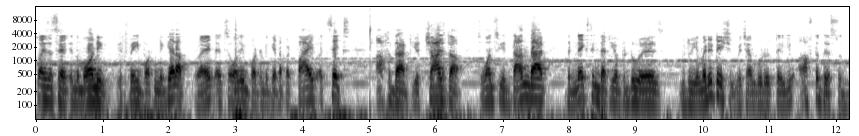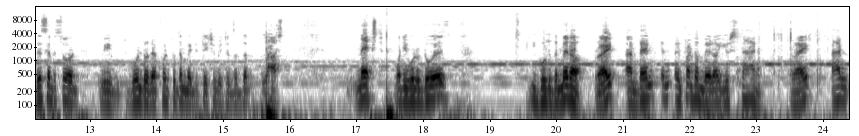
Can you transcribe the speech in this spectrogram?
So as I said, in the morning, it's very important to get up, right? It's only important to get up at five, at six. After that, you're charged up. So once you've done that, the next thing that you have to do is you do your meditation which i'm going to tell you after this. So this episode we're going to refer to the meditation which is at the last. Next what you're going to do is you go to the mirror right? And then in, in front of the mirror you stand right? And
